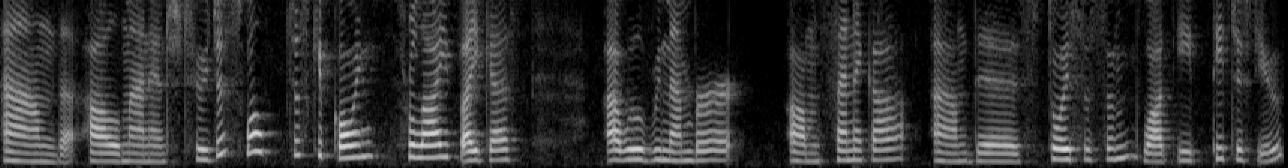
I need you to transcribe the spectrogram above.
and I'll manage to just, well, just keep going through life. I guess I will remember um, Seneca and the Stoicism, what it teaches you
